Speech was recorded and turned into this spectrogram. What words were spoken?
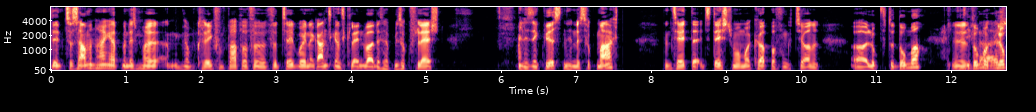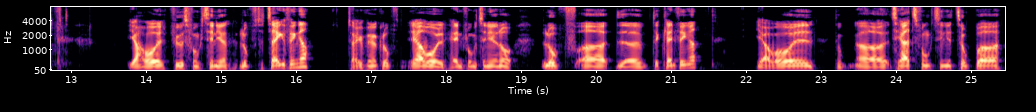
den Zusammenhang hat mir das mal, ich glaube, ein Kollege von Papa erzählt, wo ich noch ganz, ganz klein war, das hat mich so geflasht. Und das nicht gewusst, und haben das so gemacht. Dann sagt er, jetzt testen wir mal Körperfunktionen. Äh, lupft der Dummer, wenn der Dummer klopft, jawohl, Fuß funktionieren. Lupft der Zeigefinger, Zeigefinger klopft, jawohl, Hände funktionieren auch. Lupf äh, der, der Kleinfinger, jawohl, du, äh, das Herz funktioniert super.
